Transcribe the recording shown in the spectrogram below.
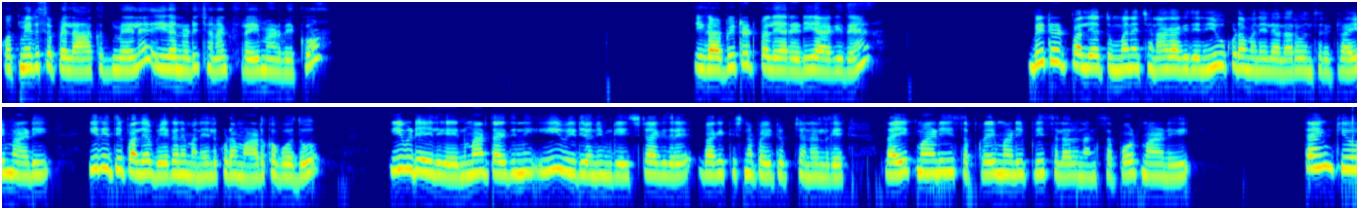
ಕೊತ್ತಂಬರಿ ಸೊಪ್ಪೆಲ್ಲ ಹಾಕಿದ್ಮೇಲೆ ಈಗ ನೋಡಿ ಚೆನ್ನಾಗಿ ಫ್ರೈ ಮಾಡಬೇಕು. ಈಗ ಬೀಟ್ರೂಟ್ ಪಲ್ಯ ರೆಡಿ ಆಗಿದೆ. ಬೀಟ್ರೂಟ್ ಪಲ್ಯ ತುಂಬಾ ಚೆನ್ನಾಗಾಗಿದೆ. ನೀವು ಕೂಡ ಮನೇಲಿ ಎಲ್ಲರೂ ಒಂದ್ಸರಿ ಟ್ರೈ ಮಾಡಿ. ಈ ರೀತಿ ಪಲ್ಯ ಬೇಗನೆ ಮನೇಲಿ ಕೂಡ ಮಾಡ್ಕೋಬೋದು. ಈ ವಿಡಿಯೋ ಇಲ್ಲಿಗೆ ಏನು ಮಾಡ್ತಾ ಇದ್ದೀನಿ? ಈ ವಿಡಿಯೋ ನಿಮಗೆ ಇಷ್ಟ ಆಗಿದರೆ ಭಾಗ್ಯಕೃಷ್ಣಪ್ಪ ಯೂಟ್ಯೂಬ್ ಚಾನಲ್ಗೆ ಲೈಕ್ ಮಾಡಿ, ಸಬ್ಸ್ಕ್ರೈಬ್ ಮಾಡಿ, ಪ್ಲೀಸ್ ಎಲ್ಲರೂ ನಂಗೆ ಸಪೋರ್ಟ್ ಮಾಡಿ. Thank you.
